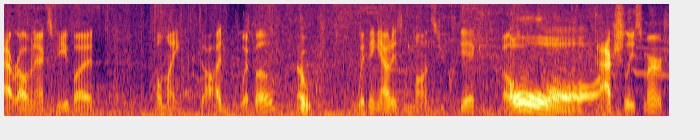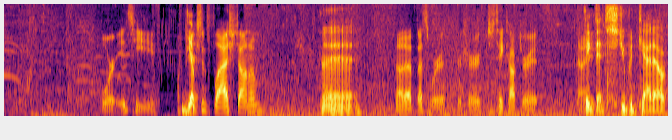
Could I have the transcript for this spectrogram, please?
at relevant XP. But oh my god, Bwipo Oh. whipping out his monster dick. Oh, Oh! actually Smurf, or is he? Oh, Yep. Pearson flashed on him. No, that that's worth for sure. Just take top turret. Nice. Take that stupid cat out.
